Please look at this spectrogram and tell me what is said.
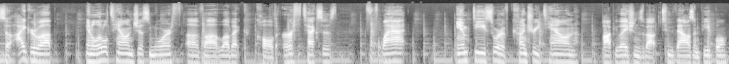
So I grew up in a little town just north of uh, Lubbock called Earth, Texas. Flat, empty, sort of country town. Population's about 2,000 people.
